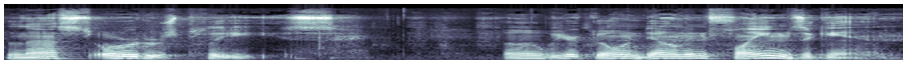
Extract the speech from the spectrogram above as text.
Last orders, please. Oh, we are going down in flames again.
